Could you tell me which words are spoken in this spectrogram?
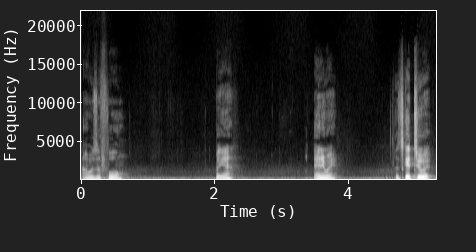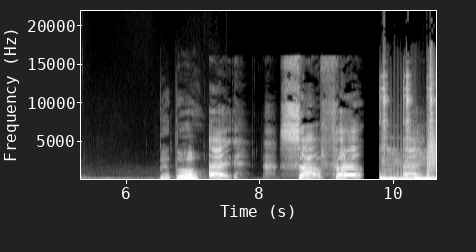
I was a fool. But yeah. Anyway, let's get to it. Beto. Hey, sup, fuck? Hey. Hey.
